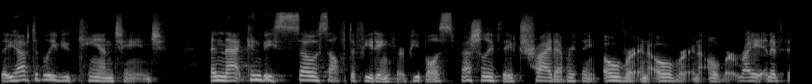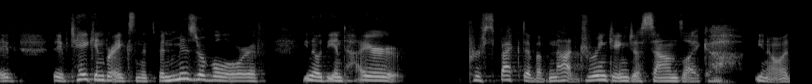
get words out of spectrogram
that you have to believe you can change. And that can be so self-defeating for people, especially if they've tried everything over and over and over, right? And if they've they've taken breaks and it's been miserable, or if you know the entire perspective of not drinking just sounds like uh, you know a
